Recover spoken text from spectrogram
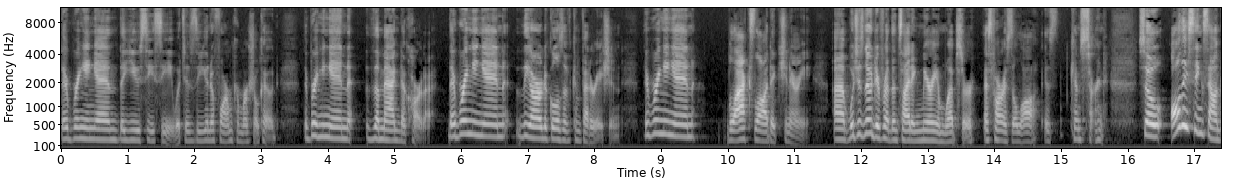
They're bringing in the UCC, which is the Uniform Commercial Code. They're bringing in the Magna Carta. They're bringing in the Articles of Confederation. They're bringing in Black's Law Dictionary um, which is no different than citing Merriam Webster as far as the law is concerned. So all these things sound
